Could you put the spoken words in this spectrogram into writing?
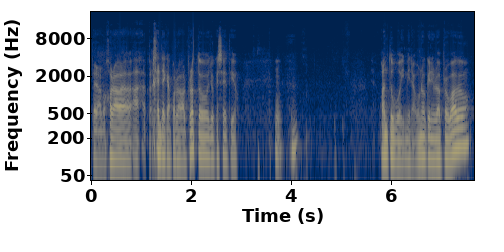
pero a lo mejor a, gente que ha probado el proto, yo qué sé, tío. Mm. ¿Eh? One to Boy, mira, uno que ni lo ha probado,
